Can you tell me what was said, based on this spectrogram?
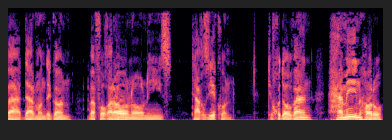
و درماندگان و فقرا را نیز تغذیه کن که خداوند همه اینها رو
